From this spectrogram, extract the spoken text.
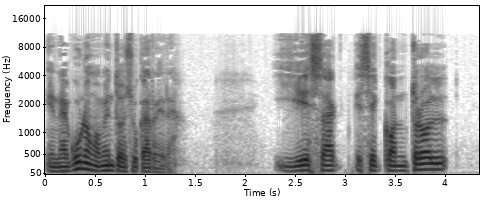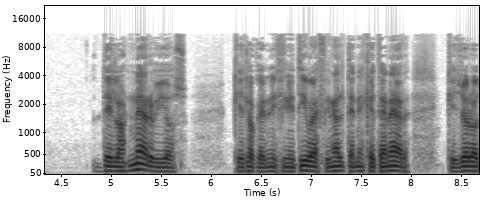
en algunos momentos de su carrera. Y esa, ese control de los nervios, que es lo que en definitiva al final tenés que tener, que yo lo,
